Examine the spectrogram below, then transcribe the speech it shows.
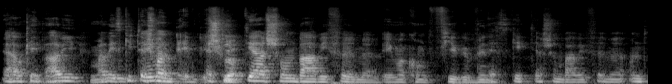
Ja, okay, Barbie. Man- Barbie es gibt ja Irgendwann- schon, ey, es schwör. gibt ja schon Barbie-Filme. Irgendwann kommt viel Gewinn. Es gibt ja schon Barbie-Filme. Und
